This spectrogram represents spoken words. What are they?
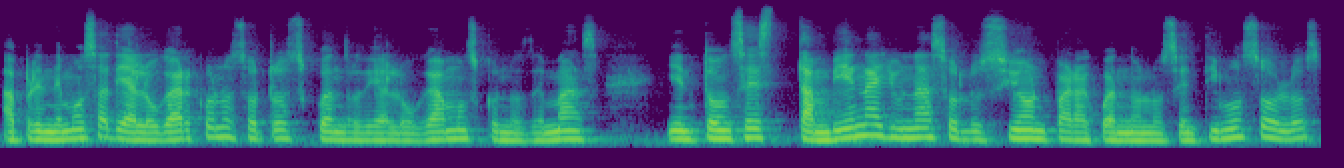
Aprendemos a dialogar con nosotros cuando dialogamos con los demás. Y entonces también hay una solución para cuando nos sentimos solos,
